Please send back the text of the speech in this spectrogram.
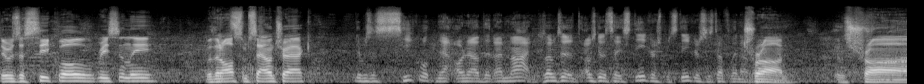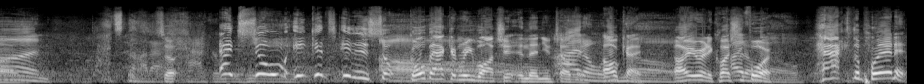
There was a sequel recently with an awesome soundtrack. There was a sequel now, or oh, no, that I'm not. Because I was was gonna say Sneakers, but Sneakers is definitely not. Tron. It was Tron. Tron. That's not a So hacker. it's movie. so it gets it is so. Go oh. back and rewatch it, and then you tell I me. don't okay. know. Are you ready? Question I don't four. know. Hack the planet.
